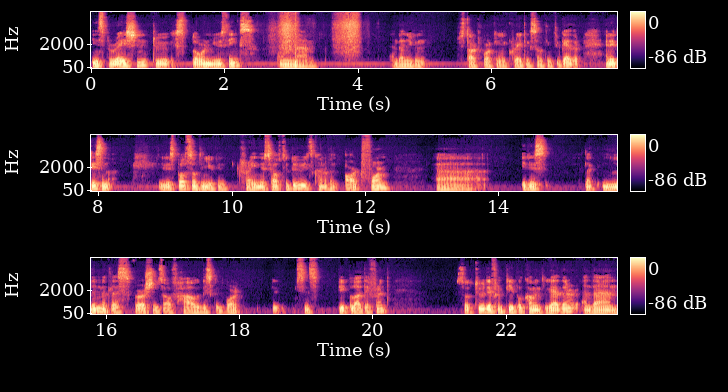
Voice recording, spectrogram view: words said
inspiration to explore new things and um, and then you can start working and creating something together and it is an it is both something you can train yourself to do. It's kind of an art form. Uh, it is like limitless versions of how this could work since people are different. So two different people coming together and then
